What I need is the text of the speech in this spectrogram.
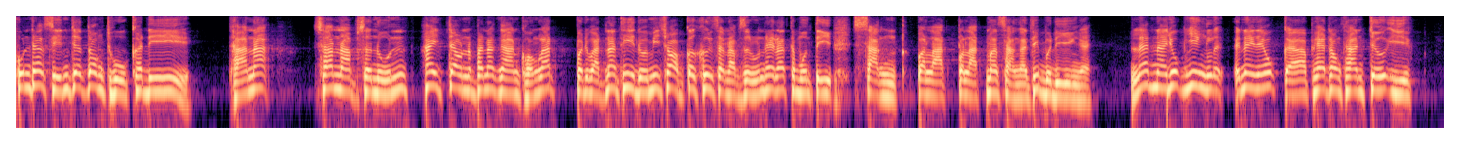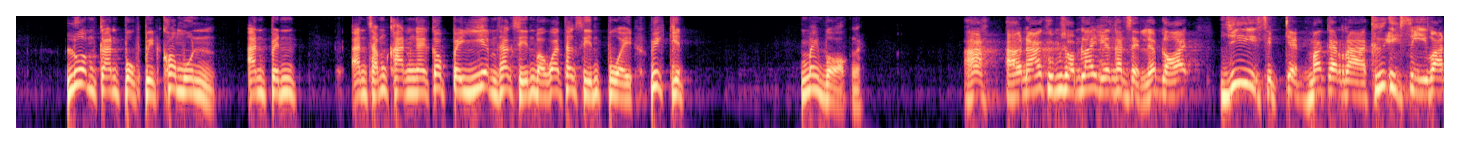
คุณทักษิณจะต้องถูกคดี ฐานะสนับสนุนให้เจ้าพนักงานของรัฐปฏิบัติหน้าที่โดยมิชอบก็คือสนับสนุนให้รัฐมนตรี สั่งประหลัดประหลัดมาสั่งอธิบดีไง และนายกยิ่งในนายกอ่าแพทองทานเจออีก ร่วมกันปกปิดข้อมูล อันเป็นอันสำคัญไงก็ไปเยี่ยมทักษิณบอกว่าทักษิณป่วยวิกฤตไม่บอกไงอะเอานะ คุณผู้ชมไล่เรียงกันเสร็จเรียบร้อย 27 มกราคืออีก 4 วัน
